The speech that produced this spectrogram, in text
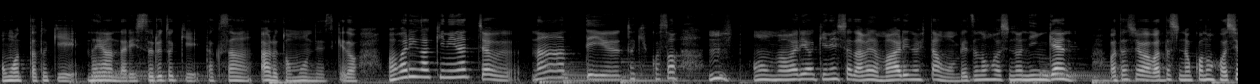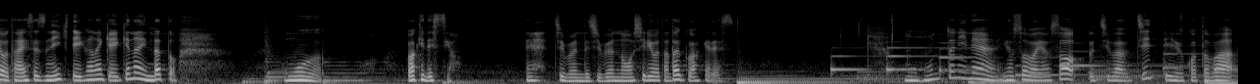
思った時悩んだりする時たくさんあると思うんですけど周りが気になっちゃうなっていう時こそうんもう周りを気にしちゃダメだ周りの人はもう別の星の人間私は私のこの星を大切に生きていかなきゃいけないんだと思うわけですよ。ね、自分で自分のお尻を叩くわけです。もう本当にねよそはよそうちはうちっていう言葉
